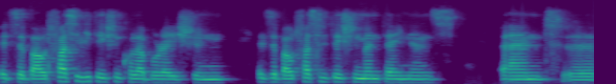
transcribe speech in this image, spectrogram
It's about facilitation collaboration. It's about facilitation maintenance and uh,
